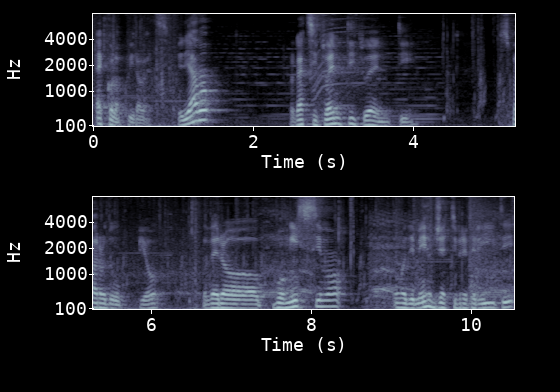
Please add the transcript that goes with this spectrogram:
Eccola qui ragazzi, vediamo. Ragazzi 2020. Sparo doppio. Davvero buonissimo. Uno dei miei oggetti preferiti.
